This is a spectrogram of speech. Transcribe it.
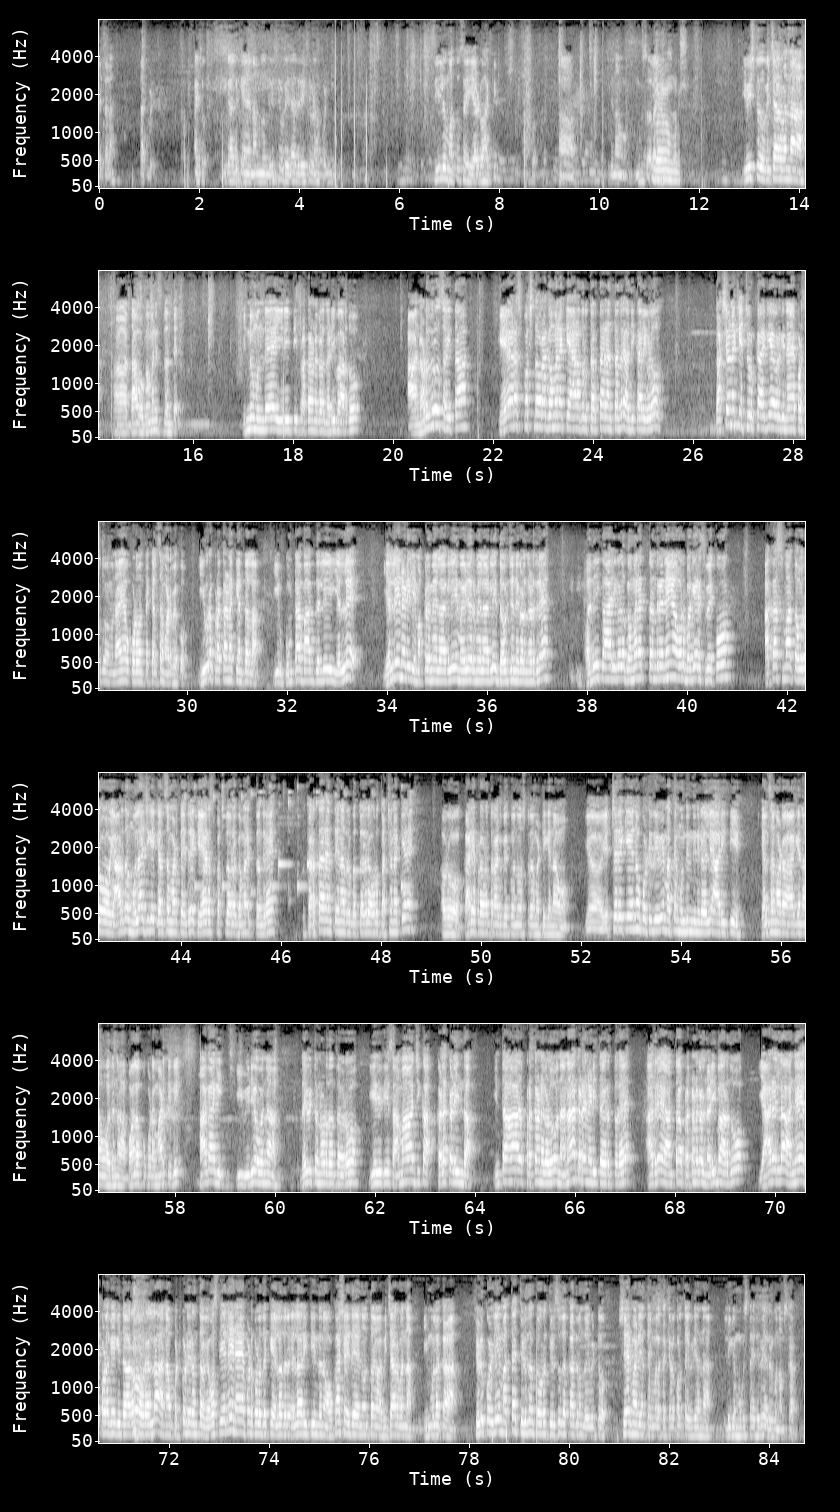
ಆಯ್ತಲ್ಲ? ಸಾಕು ಬಿಡಿ ಆಯ್ತು. ಈಗ ಅದಕ್ಕೆ ನಮ್ದೊಂದು ರಿಸೀವ್ಡ್ ಇದೆ ಅದು ರಿಸೀವ್ಡ್ ಹಾಕ್ಬಿಡಿ. ಸೀಲು ಮತ್ತು ಸಹಿ ಎರಡು ಹಾಕಿ. ನಾವು ಇವಿಷ್ಟು ವಿಚಾರವನ್ನ ತಾವು ಗಮನಿಸಿದಂತೆ. ಇನ್ನು ಮುಂದೆ ಈ ರೀತಿ ಪ್ರಕರಣಗಳು ನಡಿಬಾರದು. ಆ ನಡೆದ್ರು ಸಹಿತ ಕೆ ಆರ್ ಎಸ್ ಪಕ್ಷದವರ ಗಮನಕ್ಕೆ ಯಾರಾದರೂ ತರ್ತಾರೆ ಅಂತಂದ್ರೆ ಅಧಿಕಾರಿಗಳು ತಕ್ಷಣಕ್ಕೆ ಚುರುಕಾಗಿ ಅವರಿಗೆ ನ್ಯಾಯ ಪಡಿಸ್ಕೊ ನ್ಯಾಯ ಕೊಡುವಂತ ಕೆಲಸ ಮಾಡಬೇಕು. ಇವರ ಪ್ರಕರಣಕ್ಕೆ ಅಂತಲ್ಲ. ಈ ಕುಮಟಾ ಭಾಗದಲ್ಲಿ ಎಲ್ಲೇ ಎಲ್ಲೇ ನಡೀಲಿ ಮಕ್ಕಳ ಮೇಲಾಗ್ಲಿ ಮಹಿಳೆಯರ ಮೇಲಾಗ್ಲಿ ದೌರ್ಜನ್ಯಗಳು ನಡೆದ್ರೆ ಅಧಿಕಾರಿಗಳು ಗಮನಕ್ಕೆ ತಂದ್ರೇನೆ ಅವ್ರು ಬಗೆಹರಿಸಬೇಕು. ಅಕಸ್ಮಾತ್ ಅವರು ಯಾರ್ದೋ ಮುಲಾಜಿಗೆ ಕೆಲಸ ಮಾಡ್ತಾ ಇದ್ರೆ, ಕೆ ಆರ್ ಎಸ್ ಪಕ್ಷದವರ ಗಮನಕ್ಕೆ ತಂದ್ರೆ, ತರ್ತಾರೆ ಅಂತ ಏನಾದ್ರು ಗೊತ್ತಾದ್ರೆ ಅವರು ತಕ್ಷಣಕ್ಕೆ ಅವರು ಕಾರ್ಯಪ್ರವೃತ್ತರಾಗಬೇಕು ಅನ್ನುವಷ್ಟರ ಮಟ್ಟಿಗೆ ನಾವು ಎಚ್ಚರಿಕೆಯನ್ನು ಕೊಟ್ಟಿದ್ದೀವಿ. ಮತ್ತೆ ಮುಂದಿನ ದಿನಗಳಲ್ಲಿ ಆ ರೀತಿ ಕೆಲಸ ಮಾಡೋ ಹಾಗೆ ನಾವು ಅದನ್ನ ಫಾಲೋಅಪ್ ಕೂಡ ಮಾಡ್ತೀವಿ. ಹಾಗಾಗಿ ಈ ವಿಡಿಯೋವನ್ನ ದಯವಿಟ್ಟು ನೋಡಿದಂಥವರು ಈ ರೀತಿ ಸಾಮಾಜಿಕ ಕಳಕಳಿಯಿಂದ ಇಂತಹ ಪ್ರಕರಣಗಳು ನಾನಾ ಕಡೆ ನಡೀತಾ ಇರುತ್ತದೆ. ಆದ್ರೆ ಅಂತ ಪ್ರಕರಣಗಳು ನಡಿಬಾರದು. ಯಾರೆಲ್ಲ ಅನ್ಯಾಯಕ್ಕೊಳಗಾಗಿದ್ದಾರೋ ಅವರೆಲ್ಲ ನಾವು ಕಟ್ಕೊಂಡಿರೋಂತ ವ್ಯವಸ್ಥೆಯಲ್ಲೇ ನ್ಯಾಯ ಪಡ್ಕೊಳ್ಳೋದಕ್ಕೆ ಎಲ್ಲದರ, ಎಲ್ಲಾ ರೀತಿಯಿಂದ ಅವಕಾಶ ಇದೆ ಅನ್ನುವಂತ ವಿಚಾರವನ್ನ ಈ ಮೂಲಕ ತಿಳ್ಕೊಳ್ಳಿ. ಮತ್ತೆ ತಿಳಿದಂತವರು ತಿಳಿಸೋದಕ್ಕಾದ್ರೂ ದಯವಿಟ್ಟು ಶೇರ್ ಮಾಡಿ ಅಂತ ಈ ಮೂಲಕ ಕೇಳ್ಕೊಳ್ತಾ ವಿಡಿಯೋನ ಇಲ್ಲಿಗೆ ಮುಗಿಸ್ತಾ ಇದ್ದೀವಿ. ಎಲ್ರಿಗೂ ನಮಸ್ಕಾರ.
